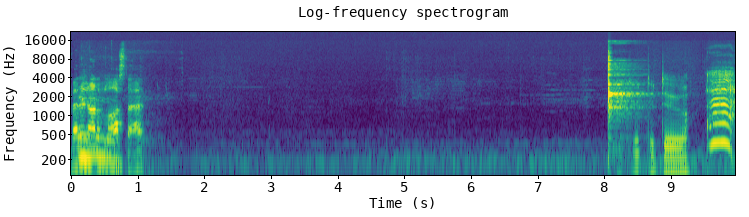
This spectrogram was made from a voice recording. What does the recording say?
Better not have lost that. Do, do, do. Ah.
